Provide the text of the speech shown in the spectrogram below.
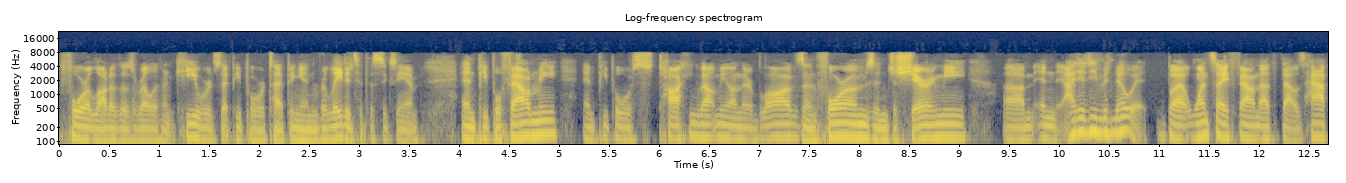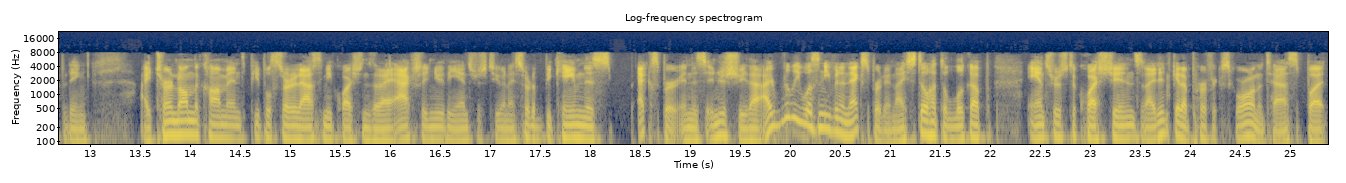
for a lot of those relevant keywords that people were typing in related to this exam. And people found me and people were talking about me on their blogs and forums and just sharing me. Um, and I didn't even know it. But once I found out that that was happening, I turned on the comments. People started asking me questions that I actually knew the answers to, and I sort of became this expert in this industry that I really wasn't even an expert in. I still had to look up answers to questions, and I didn't get a perfect score on the test. But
